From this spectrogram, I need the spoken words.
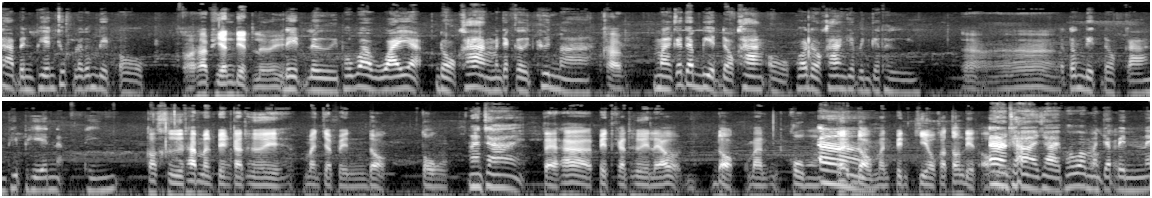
ถ้าเป็นเพี้ยนชุบเราต้องเด็ดออกอ๋อถ้าเพี้ยนเด็ดเลย เด็ดเลย เพราะว่าไว้อะดอกข้างมันจะเกิดขึ้นมาครับ มันก็จะเบียดดอกข้างออก เพราะดอกข้างจะเป็นกระเทย อ่าเราต้องเด็ดดอกกลางที่เพี้ยนอะทิ้งก็คือถ้ามันเป็นกระเทยมันจะเป็นดอกตรง น่าใช่ แต่ถ้าเป็นกระเทยแล้วดอกมันกลมอ่า เอ้ยดอกมันเป็นเกลียวก็ต้องเด็ดออกอ่าเลย ใช่ใช่เพราะว่ามันโอเคจะเป็นใน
